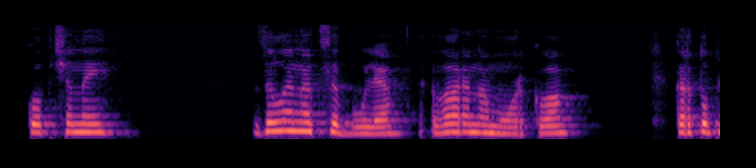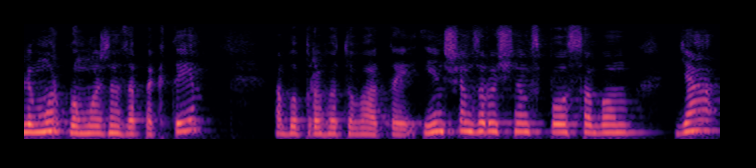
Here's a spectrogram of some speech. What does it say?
копчений, зелена цибуля, варена морква. Картоплю моркву можна запекти або приготувати іншим зручним способом. Я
